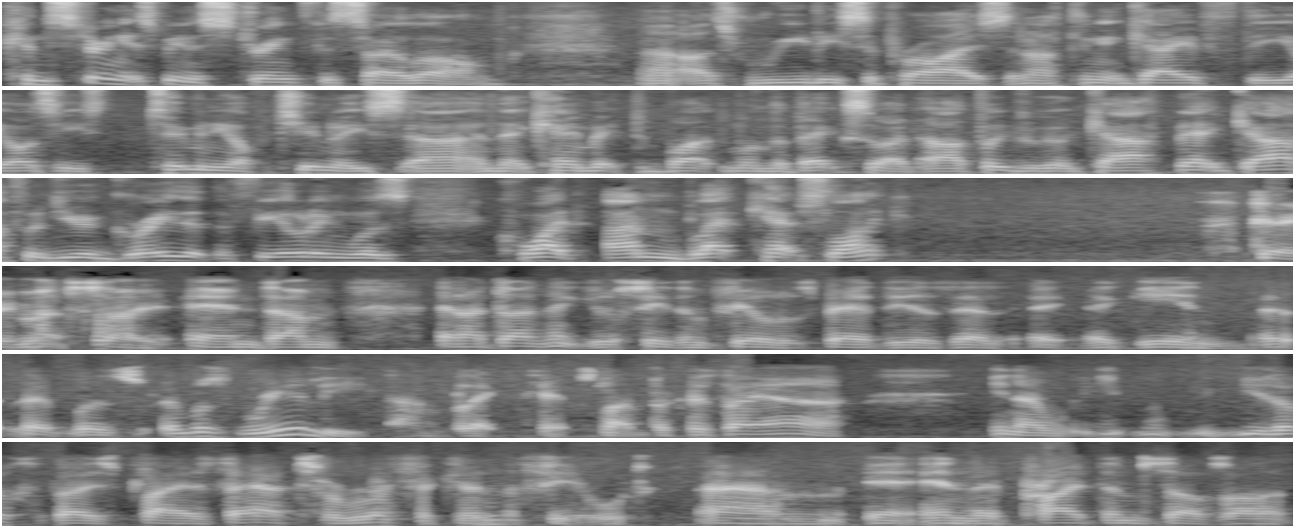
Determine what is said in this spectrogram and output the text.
Considering it's been a strength for so long, uh, I was really surprised, and I think it gave the Aussies too many opportunities, uh, and that came back to bite them on the backside. I believe we've got Garth back. Garth, would you agree that the fielding was quite un-Black Caps like? Very much so, and um, and I don't think you'll see them field as badly as that again. It, it was it was really un-Black Caps like because they are you know, you, you, look at those players; they are terrific in the field, um, and, they pride themselves on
